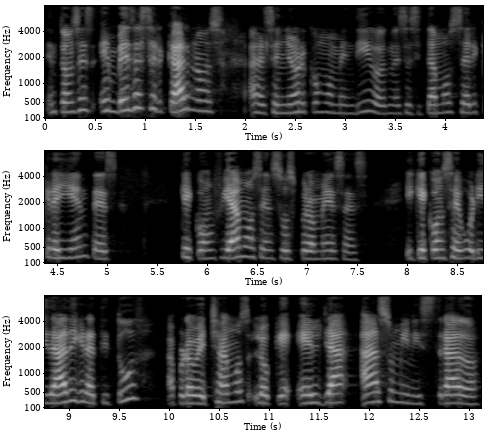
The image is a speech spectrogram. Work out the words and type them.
Entonces, en vez de acercarnos al Señor como mendigos, necesitamos ser creyentes que confiamos en sus promesas y que con seguridad y gratitud aprovechamos lo que Él ya ha suministrado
